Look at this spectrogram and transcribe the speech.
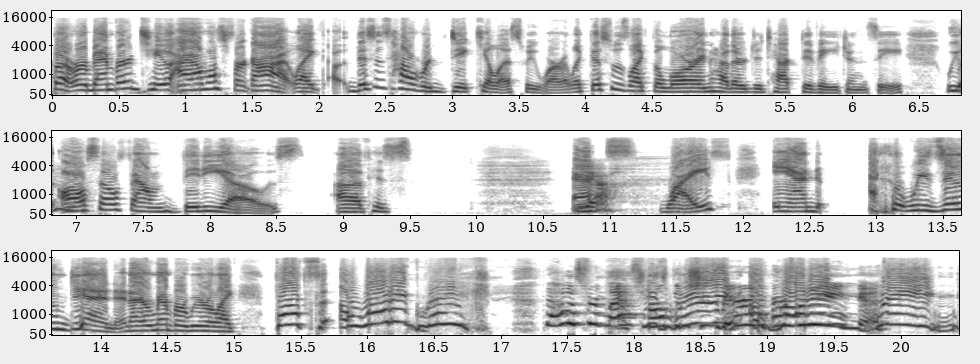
But remember, too, I almost forgot. Like, this is how ridiculous we were. Like, this was like the Laura and Heather Detective Agency. We mm-hmm. also found videos of his ex wife and we zoomed in and I remember we were like, that's a wedding ring. That was from last year when she married a ring. ring.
